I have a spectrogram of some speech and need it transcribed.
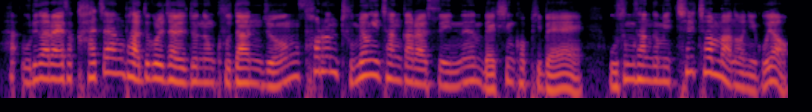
하- 우리나라에서 가장 바둑을 잘 두는 구단 중 32명이 참가를 할 수 있는 맥심 커피배 우승 상금이 7천만 원이고요.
